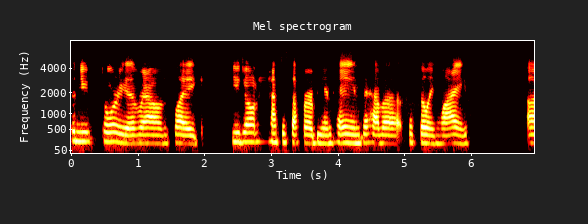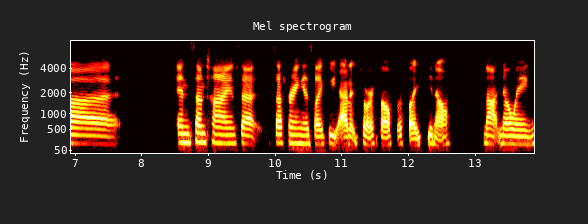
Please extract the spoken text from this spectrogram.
the new story around like you don't have to suffer or be in pain to have a fulfilling life. Uh, and sometimes that suffering is like we add it to ourselves with like, you know, not knowing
